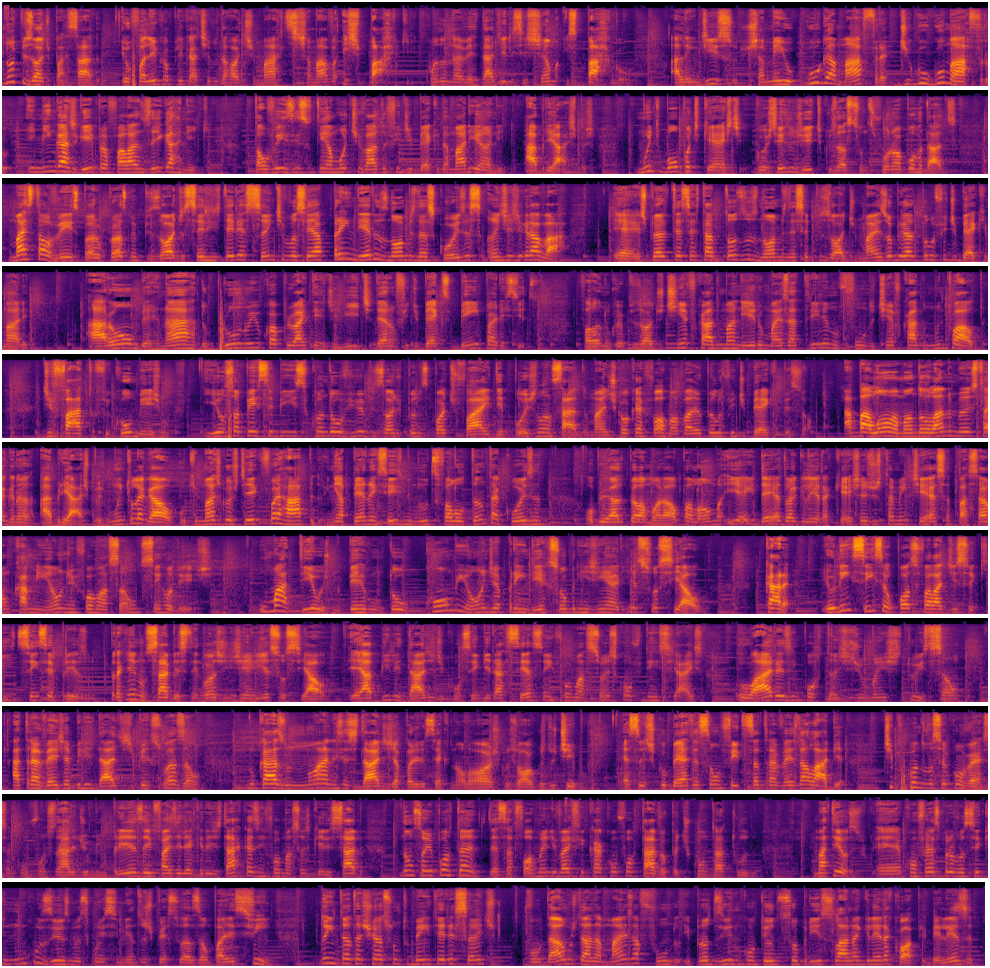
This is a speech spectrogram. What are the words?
No episódio passado, eu falei que o aplicativo da Hotmart se chamava Spark, quando na verdade ele se chama Sparkle. Além disso, chamei o Guga Mafra de Gugu Mafro e me engasguei para falar Zeigarnik. Talvez isso tenha motivado o feedback da Mariane. Muito bom podcast, gostei do jeito que os assuntos foram abordados. Mas talvez para o próximo episódio seja interessante você aprender os nomes das coisas antes de gravar. É, espero ter acertado todos os nomes nesse episódio, mas obrigado pelo feedback, Mari. Aaron, Bernardo, Bruno e o copywriter de Elite deram feedbacks bem parecidos, falando que o episódio tinha ficado maneiro, mas a trilha no fundo tinha ficado muito alta. De fato, ficou mesmo, e eu só percebi isso quando ouvi o episódio pelo Spotify depois de lançado, mas de qualquer forma, valeu pelo feedback, pessoal. A Paloma mandou lá no meu Instagram, abre aspas, muito legal. O que mais gostei é que foi rápido, em apenas 6 minutos falou tanta coisa. Obrigado pela moral, Paloma. E a ideia do Aguilera Cash é justamente essa: passar um caminhão de informação sem rodeios. O Matheus me perguntou como e onde aprender sobre engenharia social. Cara, eu nem sei se eu posso falar disso aqui sem ser preso. Para quem não sabe, esse negócio de engenharia social é a habilidade de conseguir acesso a informações confidenciais ou áreas importantes de uma instituição através de habilidades de persuasão. No caso, não há necessidade de aparelhos tecnológicos ou algo do tipo. Essas descobertas são feitas através da lábia. Tipo quando você conversa com um funcionário de uma empresa e faz ele acreditar que as informações que ele sabe não são importantes. Dessa forma, ele vai ficar confortável para te contar tudo. Matheus, é, confesso para você que nunca usei os meus conhecimentos de persuasão para esse fim. No entanto, achei o assunto bem interessante. Vou dar uma estudada mais a fundo e produzir um conteúdo sobre isso lá na Aguilera Copy, beleza?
